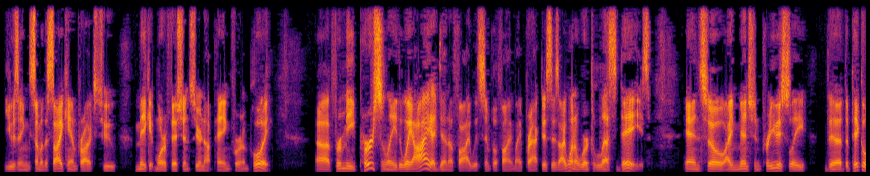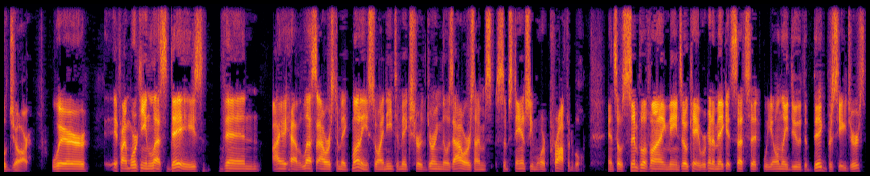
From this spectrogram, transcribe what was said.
using some of the SciCan products to make it more efficient so you're not paying for an employee uh, for me personally the way i identify with simplifying my practice is i want to work less days and so I mentioned previously the the pickle jar, where if I'm working less days, then I have less hours to make money. So I need to make sure during those hours I'm substantially more profitable. And so simplifying means okay, we're going to make it such that we only do the big procedures,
